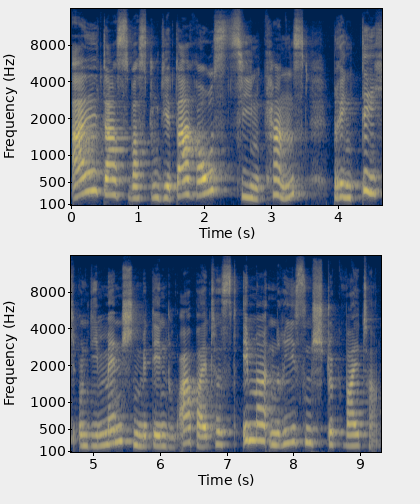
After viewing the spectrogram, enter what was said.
all das, was du dir da rausziehen kannst, bringt dich und die Menschen, mit denen du arbeitest, immer ein Riesenstück weiter.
